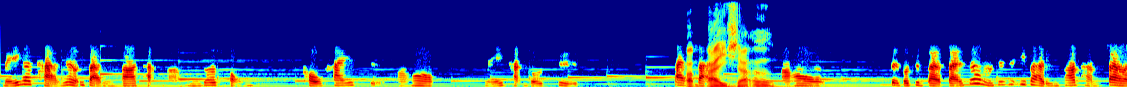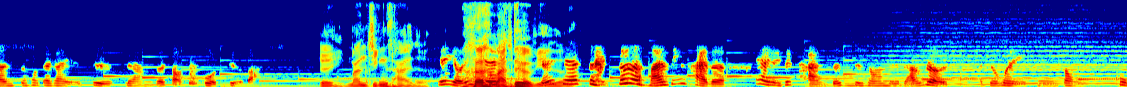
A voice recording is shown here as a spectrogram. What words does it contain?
每一个坛，因为有一百零八坛嘛，我们都是从头开始，然后每一坛都去拜拜一下，嗯，然后对，都去拜拜。所以我们就是一百零八坛拜完之后，大概也是两个小时过去了吧。对，蛮精彩的，因为有一 些蛮特别，有一些对，真的蛮精彩的。因为有些坛的师兄就是比较热情，他就会灵动布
